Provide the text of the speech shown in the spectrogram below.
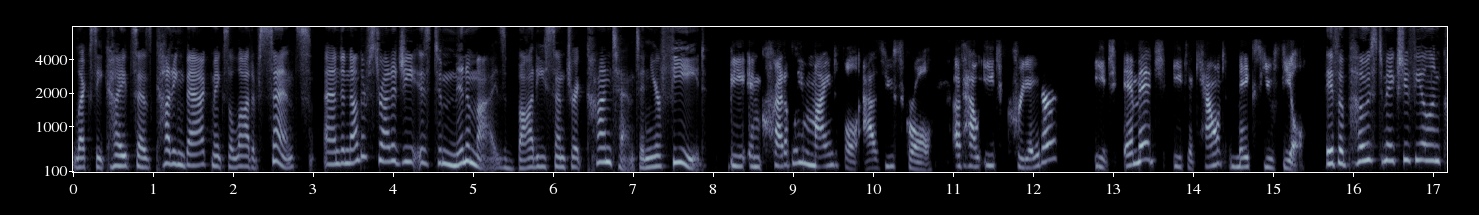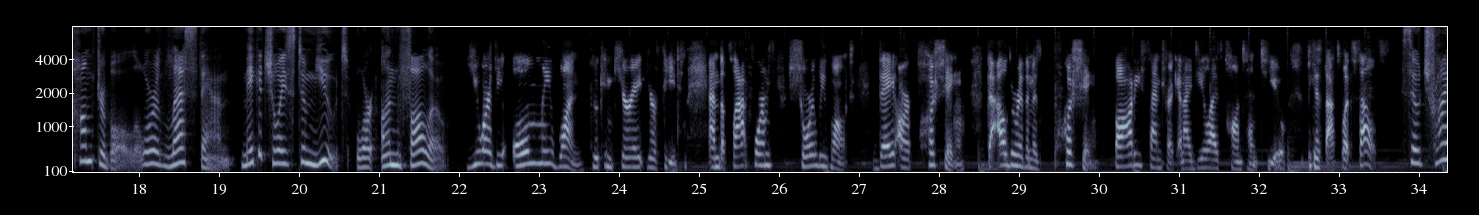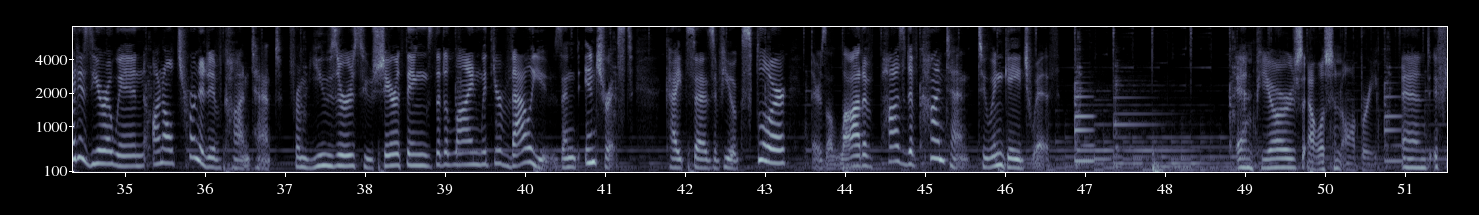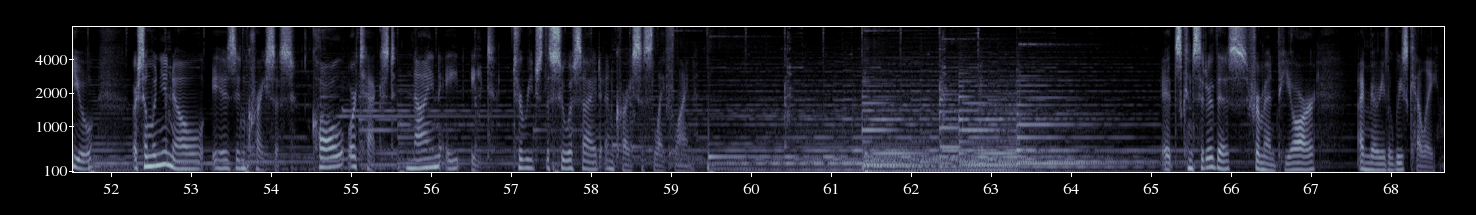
Lexi Kite says cutting back makes a lot of sense. And another strategy is to minimize body centric content in your feed. Be incredibly mindful as you scroll of how each creator, each image, each account makes you feel. If a post makes you feel uncomfortable or less than, make a choice to mute or unfollow. You are the only one who can curate your feed, and the platforms surely won't. They are pushing, the algorithm is pushing body centric and idealized content to you because that's what sells. So try to zero in on alternative content from users who share things that align with your values and interests. Kite says if you explore, there's a lot of positive content to engage with. NPR's Allison Aubrey. And if you or someone you know is in crisis, call or text 988 to reach the Suicide and Crisis Lifeline. It's Consider This from NPR. I'm Mary Louise Kelly.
